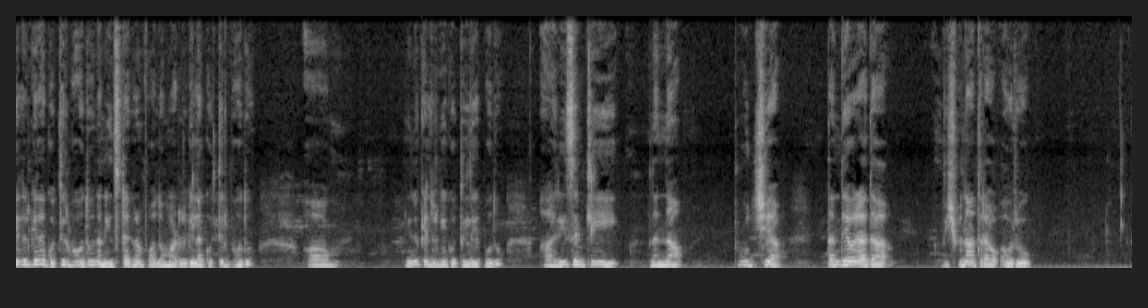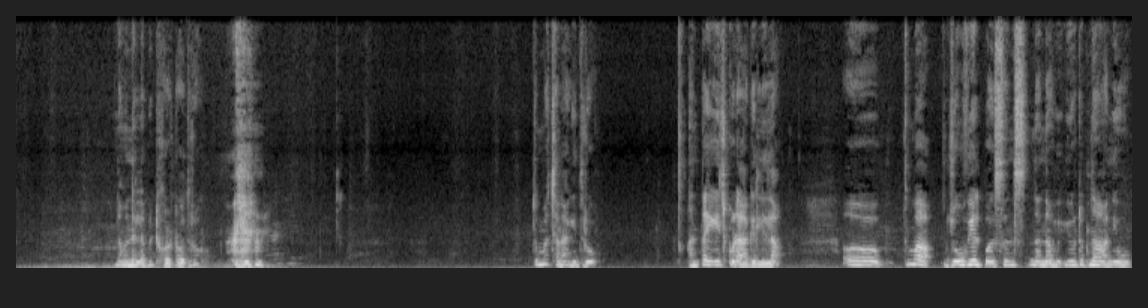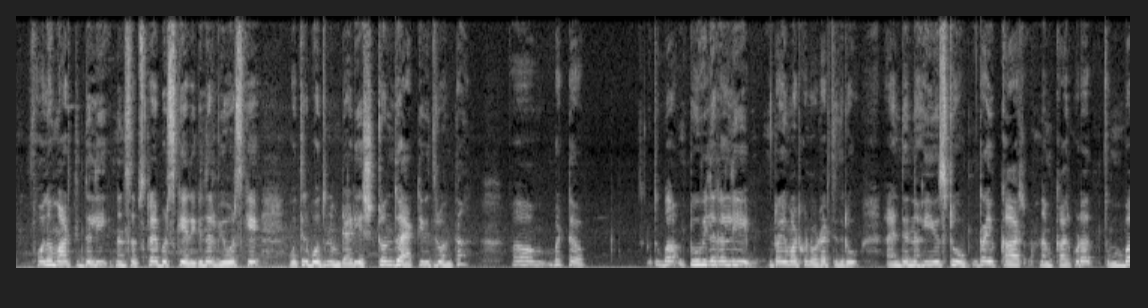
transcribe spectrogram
ಕೆಲವ್ರಿಗೆಲ್ಲ ಗೊತ್ತಿರಬಹುದು ನಾನು ಇನ್ಸ್ಟಾಗ್ರಾಮ್ ಫಾಲೋ ಮಾಡೋರಿಗೆಲ್ಲ ಗೊತ್ತಿರಬಹುದು ಇನ್ನೂ ಕೆಲವ್ರಿಗೆ ಗೊತ್ತಿಲ್ಲದೆ ಇರ್ಬೋದು. ರೀಸೆಂಟ್ಲಿ ನನ್ನ ಪೂಜ್ಯ ತಂದೆಯವರಾದ ವಿಶ್ವನಾಥರಾವ್ ಅವರು ನಮ್ಮನ್ನೆಲ್ಲ ಬಿಟ್ಟು ಹೊರಟೋದ್ರು. ತುಂಬ ಚೆನ್ನಾಗಿದ್ರು. ಅಂತ ಏಜ್ ಕೂಡ ಆಗಿರಲಿಲ್ಲ. ತುಂಬ ಜೋವಿಯಲ್ ಪರ್ಸನ್ಸ್ ನನ್ನ ಯೂಟ್ಯೂಬ್ನ ನೀವು ಫಾಲೋ ಮಾಡ್ತಿದ್ದಲ್ಲಿ, ನನ್ನ ಸಬ್ಸ್ಕ್ರೈಬರ್ಸ್ಗೆ ರೆಗ್ಯುಲರ್ ವ್ಯೂವರ್ಸ್ಗೆ ಗೊತ್ತಿರ್ಬೋದು ನಮ್ಮ ಡ್ಯಾಡಿ ಎಷ್ಟೊಂದು ಆ್ಯಕ್ಟಿವ್ ಇದ್ದರು ಅಂತ. ಬಟ್ ತುಂಬ ಟೂ ವೀಲರಲ್ಲಿ ಡ್ರೈವ್ ಮಾಡ್ಕೊಂಡು ಓಡಾಡ್ತಿದ್ರು. And then he use to drive car ನಮ್ಮ ಕಾರ್ ಕೂಡ ತುಂಬ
